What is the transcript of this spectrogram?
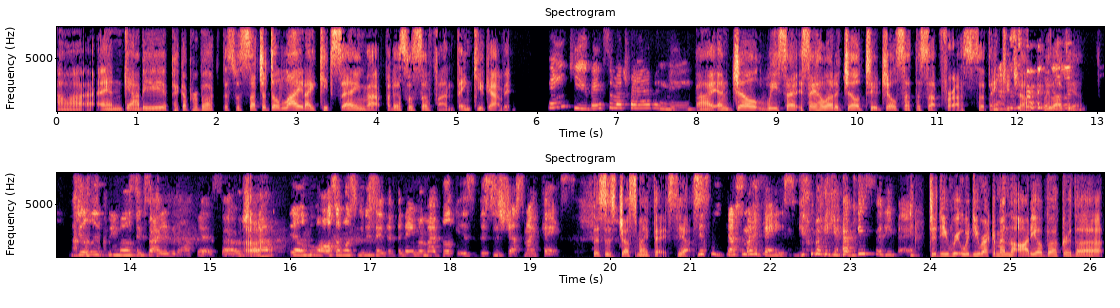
Uh, and Gabby, pick up her book. This was such a delight. I keep saying that, but this was so fun. Thank you, Gabby. Thank you. Thanks so much for having me. Bye. And Jill, we say say hello to Jill too. Jill set this up for us. So thank you, Jill. We love you. Jill is the most excited about this. So shout uh, out Jill, who also wants me to say that the name of my book is This Is Just My Face. This is just my face. Yes. This is just my face by Gabby Sidibe. Did you re- would you recommend the audiobook or the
